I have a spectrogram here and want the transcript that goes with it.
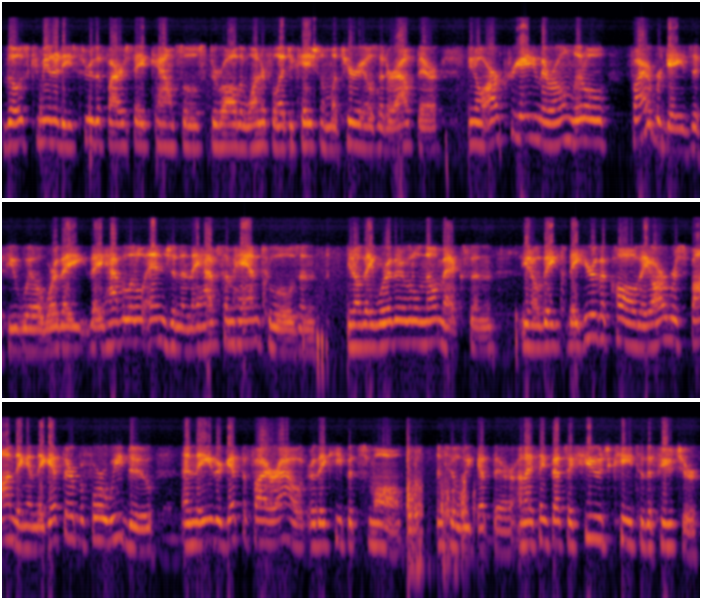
those communities through the fire safe councils, through all the wonderful educational materials that are out there, you know, are creating their own little fire brigades, if you will, where they they have a little engine and they have some hand tools and you know they wear their little Nomex and you know they they hear the call, they are responding and they get there before we do. And they either get the fire out or they keep it small until we get there. And I think that's a huge key to the future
